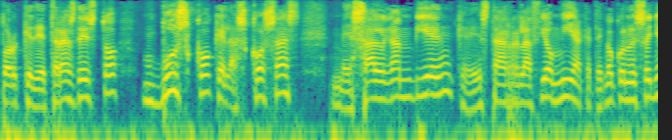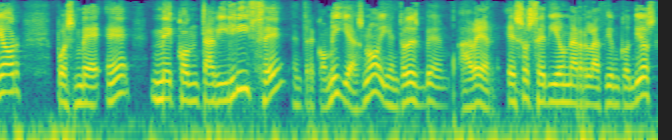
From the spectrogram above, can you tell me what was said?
porque detrás de esto busco que las cosas me salgan bien, que esta relación mía que tengo con el Señor, pues me, eh, me contabilice, entre comillas, ¿no? Y entonces, a ver, eso sería una relación con Dios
